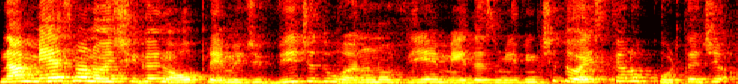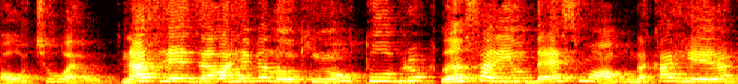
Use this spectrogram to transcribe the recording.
na mesma noite que ganhou o prêmio de vídeo do ano no VMA 2022 pelo curta de All Too Well. Nas redes, ela revelou que em outubro lançaria o décimo álbum da carreira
